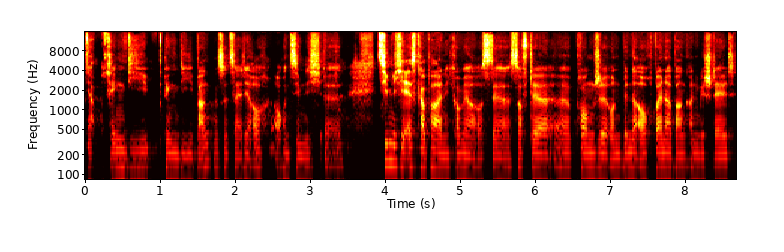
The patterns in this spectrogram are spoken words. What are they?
ja, bringen die, bringen die Banken zurzeit ja auch, auch ein ziemlich, äh, ziemliche Eskapaden. Ich komme ja aus der Softwarebranche äh, und bin da auch bei einer Bank angestellt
